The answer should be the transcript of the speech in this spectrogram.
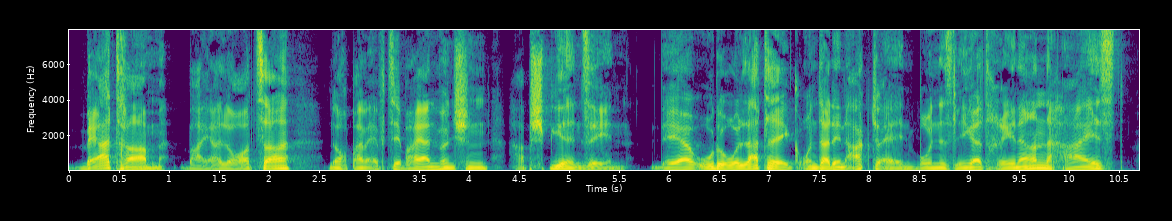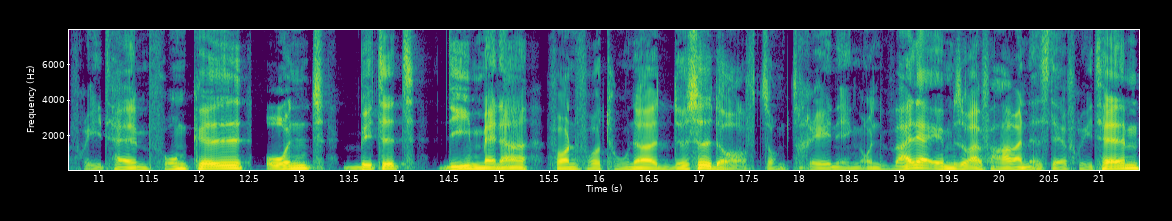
Bertram Bayer-Lorzer, noch beim FC Bayern München hab spielen sehen. Der Udo Lattek unter den aktuellen Bundesliga-Trainern heißt Friedhelm Funkel und bittet die Männer von Fortuna Düsseldorf zum Training. Und weil er eben so erfahren ist, der Friedhelm,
